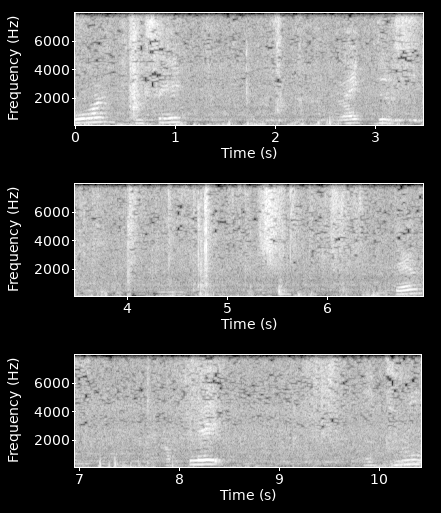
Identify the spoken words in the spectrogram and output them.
own design like this. Then apply a glue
